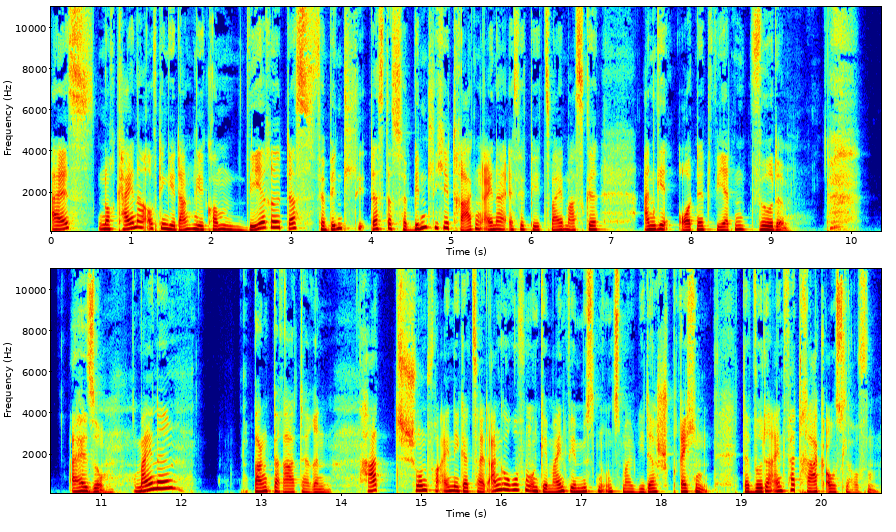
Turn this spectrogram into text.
als noch keiner auf den Gedanken gekommen wäre, dass, dass das verbindliche Tragen einer FFP2-Maske angeordnet werden würde. Also, meine Bankberaterin hat schon vor einiger Zeit angerufen und gemeint, wir müssten uns mal wieder sprechen. Da würde ein Vertrag auslaufen.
